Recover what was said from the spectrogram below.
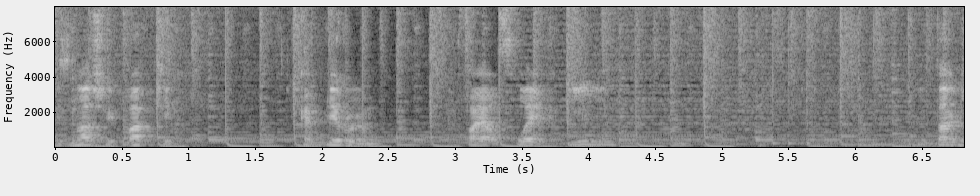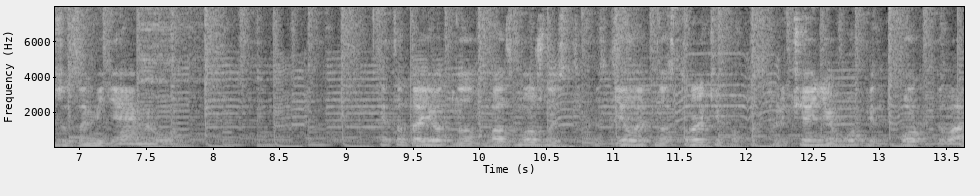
Из нашей папки копируем файл slave ini и также заменяем его. Это дает нам возможность сделать настройки по подключению OpenPort 2.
